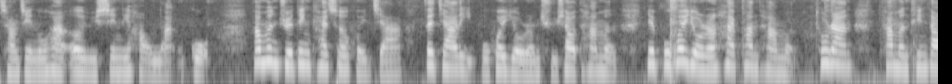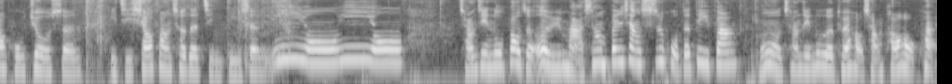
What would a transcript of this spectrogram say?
长颈鹿和鳄鱼心里好难过。他们决定开车回家，在家里不会有人取笑他们，也不会有人害怕他们。突然，他们听到呼救声以及消防车的警笛声，咦哟咦哟。长颈鹿抱着鳄鱼，马上奔向失火的地方。哦，长颈鹿的腿好长，跑好快。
